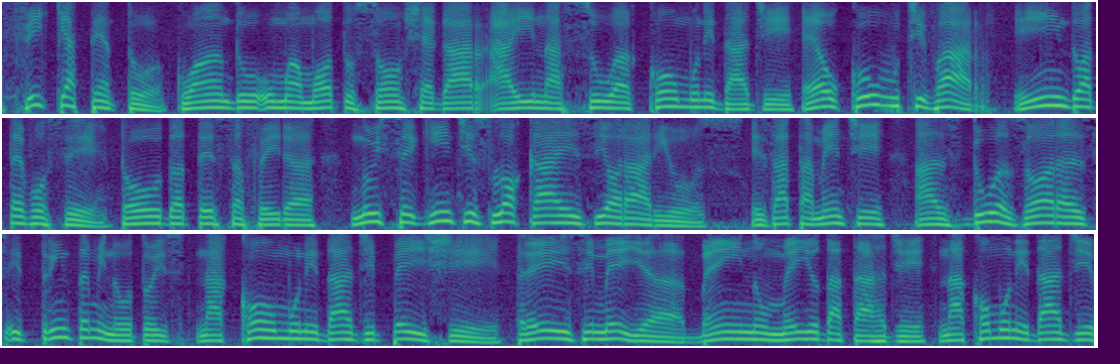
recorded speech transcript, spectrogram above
Fique atento quando uma motossom chegar aí na sua comunidade. É o cultivar indo até você toda terça-feira nos seguintes locais e horários. Exatamente às duas horas e trinta minutos na comunidade Peixe. Três e meia, bem no meio da tarde, na comunidade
